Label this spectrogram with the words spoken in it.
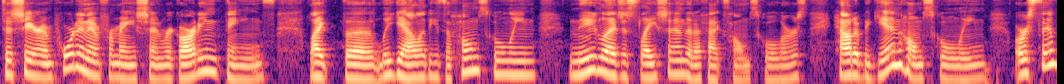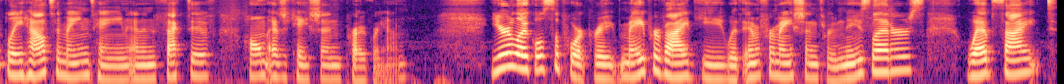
to share important information regarding things like the legalities of homeschooling, new legislation that affects homeschoolers, how to begin homeschooling, or simply how to maintain an effective home education program. Your local support group may provide you with information through newsletters, website,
